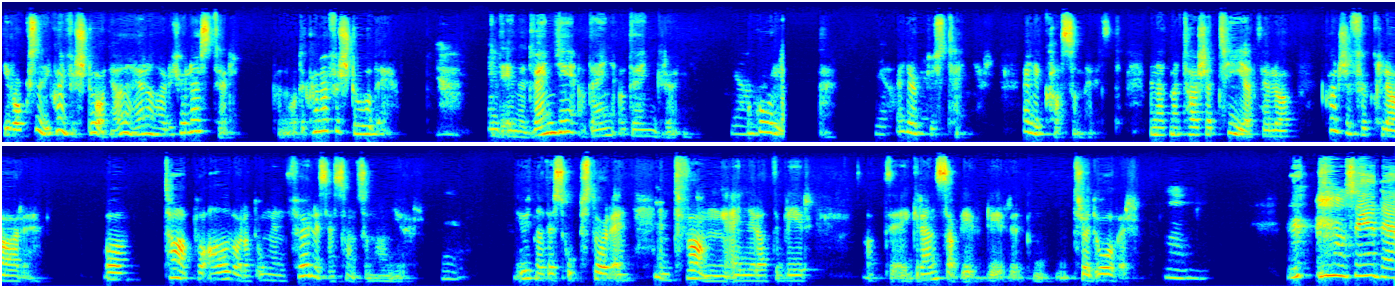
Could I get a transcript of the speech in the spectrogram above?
de voksne de kan forstå at ja, det her har du ikke lyst til. På en måte kan jeg forstå det. Men det er nødvendig av den og den grunn. Ja. Å gå og legge seg. Ja. Eller å pusse tenner. Eller hva som helst. Men at man tar seg tida til å kanskje forklare og ta på alvor at ungen føler seg sånn som han gjør. Ja. Uten at det oppstår en, en tvang, eller at det blir at eh, grensa blir, blir trødd over. Mm. Og så er det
